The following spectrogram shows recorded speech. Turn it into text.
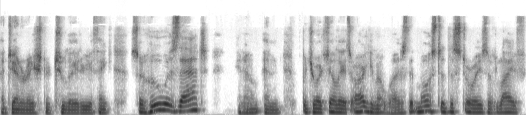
a generation or two later, you think, so who was that? You know, and but George Eliot's argument was that most of the stories of life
